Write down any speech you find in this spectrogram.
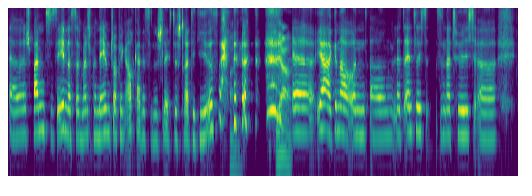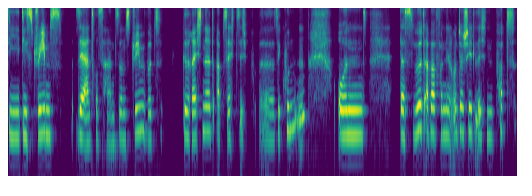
äh, spannend zu sehen, dass dann manchmal Name-Dropping auch gar nicht so eine schlechte Strategie ist. ja. äh, ja, genau. Und ähm, letztendlich sind natürlich äh, die, die Streams sehr interessant. So ein Stream wird gerechnet ab 60 äh, Sekunden. Und das wird aber von den unterschiedlichen Pod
